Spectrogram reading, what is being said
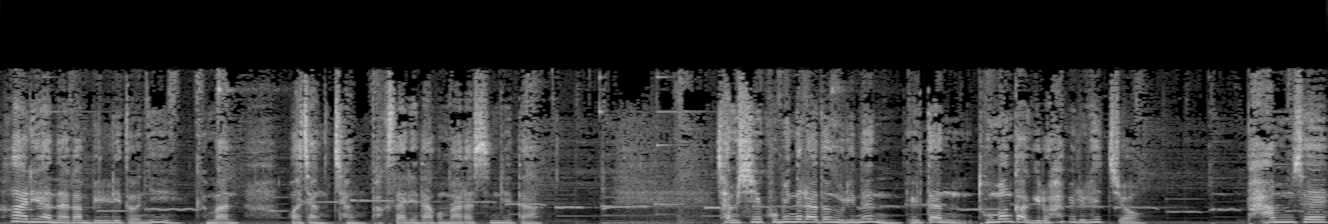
항아리 하나가 밀리더니 그만 와장창 박살이 나고 말았습니다. 잠시 고민을 하던 우리는 일단 도망가기로 합의를 했죠. 밤새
